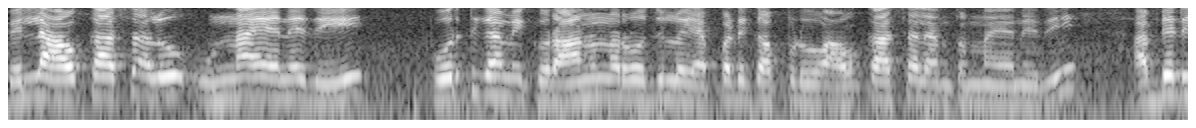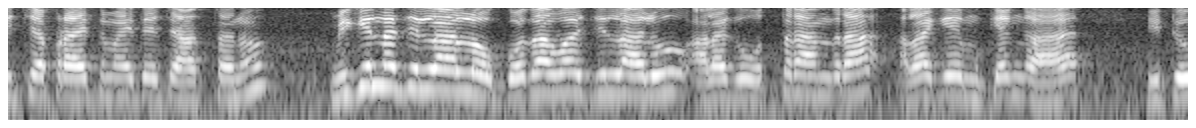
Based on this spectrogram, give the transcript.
వెళ్ళే అవకాశాలు ఉన్నాయనేది పూర్తిగా మీకు రానున్న రోజుల్లో ఎప్పటికప్పుడు అవకాశాలు ఎంత ఉన్నాయనేది అప్డేట్ ఇచ్చే ప్రయత్నం అయితే చేస్తాను. మిగిలిన జిల్లాల్లో గోదావరి జిల్లాలు అలాగే ఉత్తరాంధ్ర అలాగే ముఖ్యంగా ఇటు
